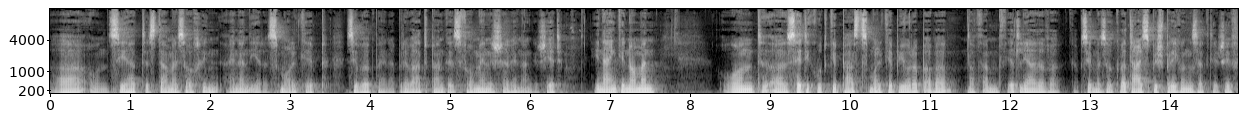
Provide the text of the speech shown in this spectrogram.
Äh, und sie hat es damals auch in einen ihrer Small Cap, sie war bei einer Privatbank als Fondsmanagerin engagiert, hineingenommen. Und äh, es hätte gut gepasst, Small Cap Europe, aber nach einem Vierteljahr, da gab es immer so Quartalsbesprechungen, sagt der Chef,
